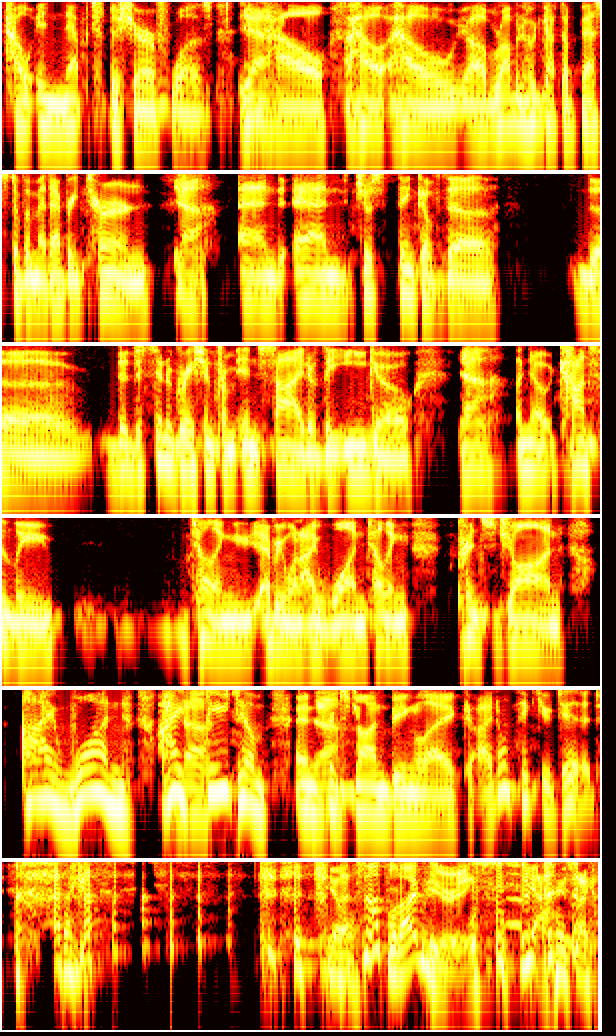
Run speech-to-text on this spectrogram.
how inept the sheriff was and Yeah. how how how uh, Robin Hood got the best of him at every turn Yeah, and and just think of the the the disintegration from inside of the ego yeah, you know constantly telling everyone i won telling prince john i won i Yeah. beat him and Yeah. prince john being like i don't think you did like you know, that's not what I'm hearing. yeah it's like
